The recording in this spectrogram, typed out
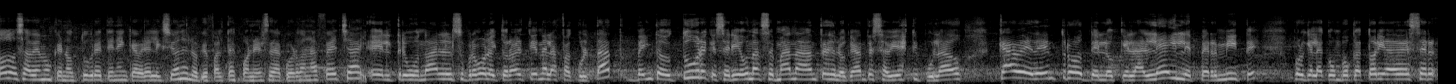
todos sabemos que en octubre tienen que haber elecciones, lo que falta es ponerse de acuerdo en la fecha. El Tribunal Supremo Electoral tiene la facultad, 20 de octubre, que sería una semana antes de lo que antes se había estipulado, cabe dentro de lo que la ley le permite, porque la convocatoria debe ser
